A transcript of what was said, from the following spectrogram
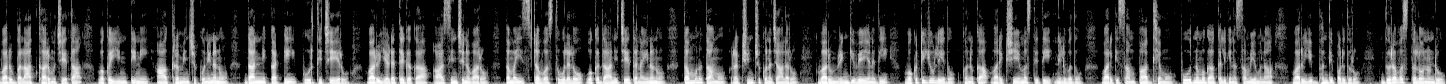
వారు బలాత్కారము చేత ఒక ఇంటిని ఆక్రమించుకొనినను దాన్ని కట్టి పూర్తి చేయరు. వారు ఎడతెగక ఆశించిన వారు తమ ఇష్ట వస్తువులలో ఒకదాని చేతనైనను తమ్మును తాము రక్షించుకున జాలరు వారు మృంగివేయనిది ఒకటియూ లేదు. కనుక వారి క్షేమస్థితి నిలువదు. వారికి సంపాద్యము పూర్ణముగా కలిగిన సమయమున వారు ఇబ్బంది పడుదురు. దురవస్థలో నుండు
